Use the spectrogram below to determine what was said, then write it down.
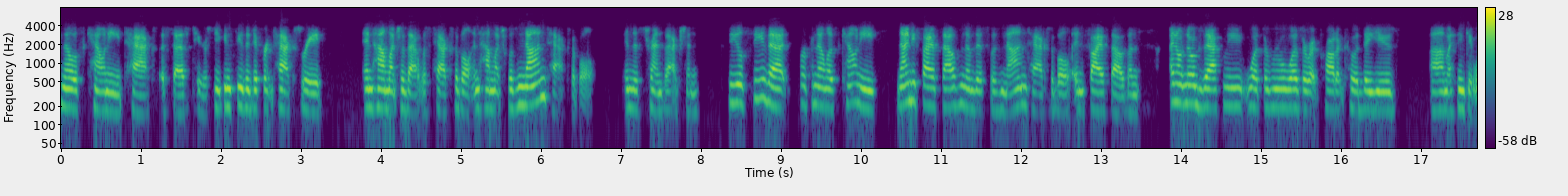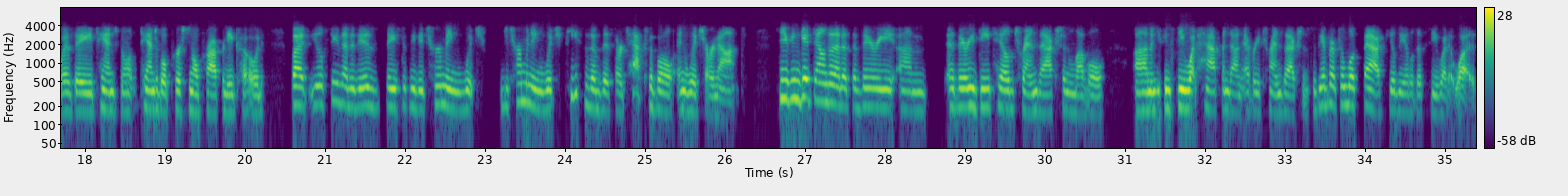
Pinellas County tax assessed here. So you can see the different tax rates and how much of that was taxable and how much was non-taxable in this transaction. So you'll see that for Pinellas County, 95,000 of this was non-taxable and 5,000. I don't know exactly what the rule was or what product code they used. Um, I think it was a tangible, tangible personal property code. But you'll see that it is basically determining which determining which pieces of this are taxable and which are not. So you can get down to that at the very um, a very detailed transaction level um, and you can see what happened on every transaction. So if you ever have to look back, you'll be able to see what it was.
